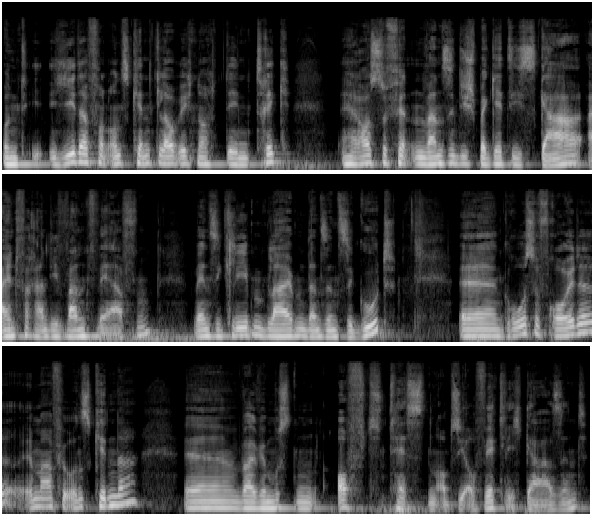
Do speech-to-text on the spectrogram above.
Und jeder von uns kennt, glaube ich, noch den Trick herauszufinden, wann sind die Spaghettis gar, einfach an die Wand werfen. Wenn sie kleben bleiben, dann sind sie gut. Äh, große Freude immer für uns Kinder, äh, weil wir mussten oft testen, ob sie auch wirklich gar sind.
